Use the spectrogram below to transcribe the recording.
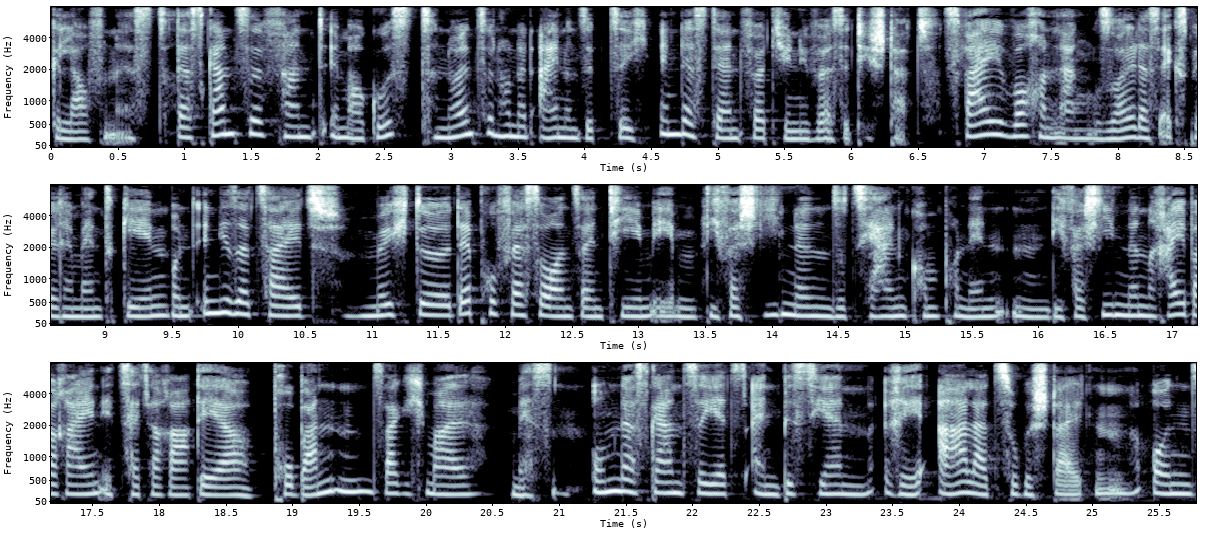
gelaufen ist. Das Ganze fand im August 1971 in der Stanford University statt. Zwei Wochen lang soll das Experiment gehen und in dieser Zeit möchte der Professor und sein Team eben die verschiedenen sozialen Komponenten, die verschiedenen Reibereien etc. der Probanden, sage ich mal, messen. Um das Ganze jetzt ein bisschen realer zu gestalten und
